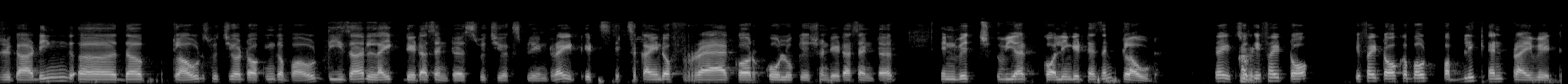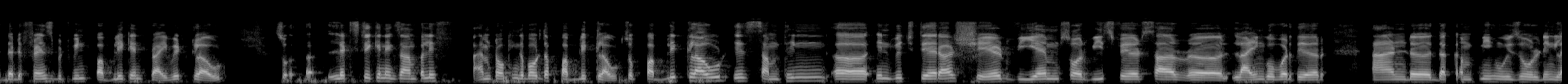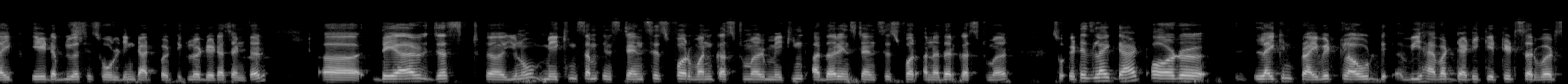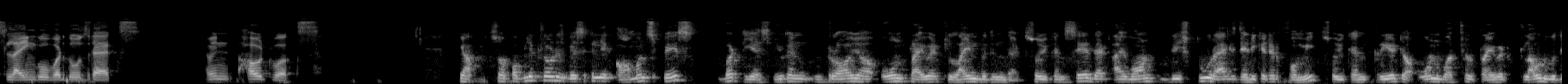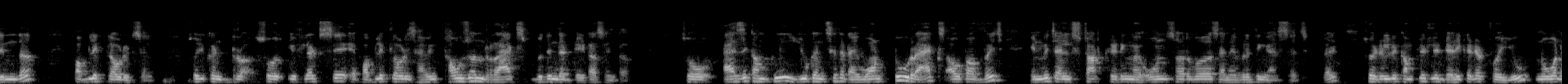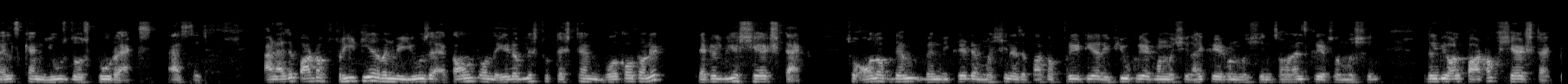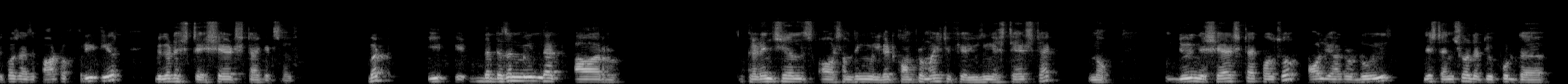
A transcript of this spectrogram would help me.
regarding uh, the clouds which you're talking about, these are like data centers which you explained, right? It's it's a kind of rack or co-location data center in which we are calling it as a cloud, right? So if I talk if I talk about public and private, the difference between public and private cloud. So uh, let's take an example. If I'm talking about the public cloud, so public cloud is something uh, in which there are shared VMs or vSpheres are uh, lying over there, and uh, the company who is holding, like AWS, is holding that particular data center. Uh, they are just uh, you know making some instances for one customer, making other instances for another customer. So it is like that, or uh, like in private cloud, we have a dedicated servers lying over those racks. I mean, how it works? Yeah, so public cloud is basically a common space, but yes, you can draw your own private line within that. So you can say that I want these two racks dedicated for me. So you can create your own virtual private cloud within the public cloud itself. So you can draw. So if let's say a public cloud is having thousand racks within that data center. So as a company, you can say that I want two racks out of which in which I'll start creating my own servers and everything as such, right? So it will be completely dedicated for you. No one else can use those two racks as such and as a part of free tier when we use an account on the aws to test and work out on it that will be a shared stack so all of them when we create a machine as a part of free tier if you create one machine i create one machine someone else creates one machine it will be all part of shared stack because as a part of free tier we get a shared stack itself but it, that doesn't mean that our credentials or something will get compromised if you're using a shared stack. No. During the shared stack also all you have to do is just ensure that you put the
